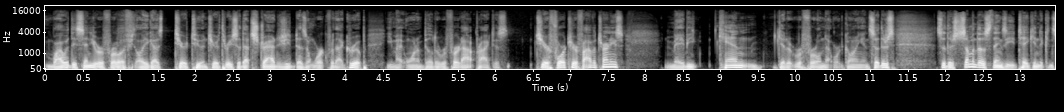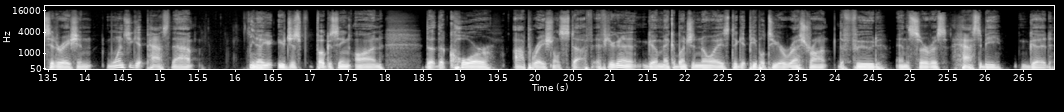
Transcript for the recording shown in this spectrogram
why would they send you a referral if all you is tier two and tier three? So that strategy doesn't work for that group. You might want to build a referred out practice. Tier four, tier five attorneys maybe can get a referral network going in. So there's so there's some of those things that you take into consideration. Once you get past that, you know, you're, you're just focusing on the the core operational stuff. If you're going to go make a bunch of noise to get people to your restaurant, the food and the service has to be good.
